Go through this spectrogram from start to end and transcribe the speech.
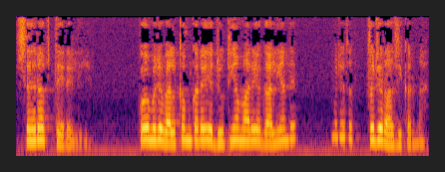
صرف تیرے لیے۔ کوئی مجھے ویلکم کرے یا جوتیاں مارے یا گالیاں دے، مجھے تو تجھے راضی کرنا ہے۔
